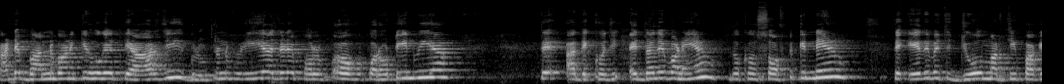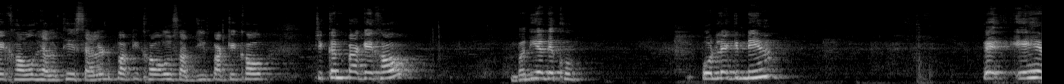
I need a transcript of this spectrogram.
ਸਾਡੇ ਬੰਨ ਬਣ ਕੇ ਹੋ ਗਏ ਤਿਆਰ ਜੀ ਗਲੂਟਨ ਫ੍ਰੀ ਆ, ਜਿਹੜੇ ਫੁੱਲ- ਪ੍ਰੋਟੀਨ ਵੀ ਆ। ਤੇ ਆ ਦੇਖੋ ਜੀ ਇਦਾਂ ਦੇ ਬਣੇ ਆ। ਦੇਖੋ ਸੌਫਟ ਕਿੰਨੇ ਆ। ਤੇ ਇਹਦੇ ਵਿੱਚ ਜੋ ਮਰਜ਼ੀ ਪਾ ਕੇ ਖਾਓ ਹੈਲਥੀ ਸੈਲਡ ਪਾ ਕੇ ਖਾਓ, ਸਬਜ਼ੀ ਪਾ ਕੇ ਖਾਓ ਚਿਕਨ ਪਾ ਕੇ ਖਾਓ। ਵਧੀਆ ਦੇਖੋ। ਪੋਲੇ ਕਿੰਨੇ ਆ? ਤੇ ਇਹ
